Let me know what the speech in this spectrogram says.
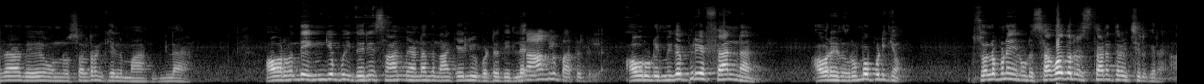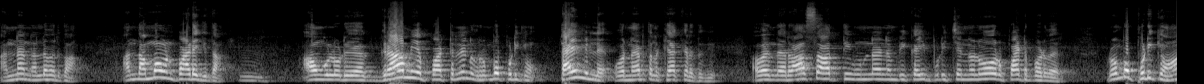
அதாவது ஒன்று சொல்கிறேன் கேளுமா இல்லை? அவர் வந்து எங்கேயும் போய் இது வரையும் சாமி ஆனது நான் கேள்விப்பட்டது இல்லை நாங்களும் பார்த்தது இல்ல அவருடைய மிகப்பெரிய ஃபேன் நான். அவரை எனக்கு ரொம்ப பிடிக்கும். சொல்லப்போனால் என்னோட சகோதரர் ஸ்தானத்தில் வச்சுருக்கிறேன். அண்ணா நல்லவர் தான். அந்த அம்மாவன் பாடைக்கு தான். அவங்களுடைய கிராமிய பாட்டுன்னு எனக்கு ரொம்ப பிடிக்கும். டைம் இல்லை ஒரு நேரத்தில் கேட்குறதுக்கு அவர் இந்த ராசாத்தி உன்னை நம்பி கை பிடிச்சன்னு ஒரு பாட்டு பாடுவார். ரொம்ப பிடிக்கும்.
